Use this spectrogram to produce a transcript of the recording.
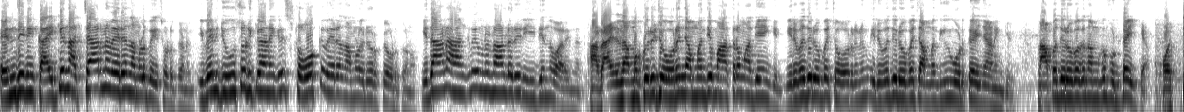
എന്തിന്? കഴിക്കുന്ന അച്ചാറിന് വരെ നമ്മൾ പൈസ കൊടുക്കണം. ഇവന് ജ്യൂസ് കുടിക്കുകയാണെങ്കിൽ സ്ട്രോക്ക് വരെ നമ്മൾ ഒരു ഉറുപ്പ്യ കൊടുക്കണം. ഇതാണ് ഹംഗ്രി മൃണാളുടെ ഒരു രീതി എന്ന് പറയുന്നത്. അതായത് നമുക്കൊരു ചോറും ചമ്മന്തിയും മാത്രം മതിയെങ്കിൽ ഇരുപത് രൂപ ചോറിനും ഇരുപത് രൂപ ചമ്മന്തിക്കും കൊടുത്തു കഴിഞ്ഞാണെങ്കിൽ നാൽപ്പത് രൂപക്ക് നമുക്ക് ഫുഡ് കഴിക്കാം. ഒറ്റ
